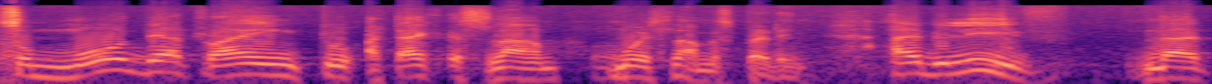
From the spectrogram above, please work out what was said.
So more they are trying to attack Islam, more Islam is spreading. I believe that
